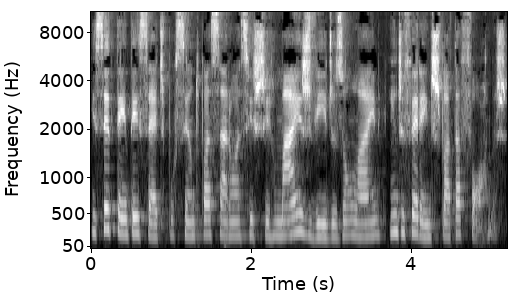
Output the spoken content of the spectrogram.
e 77% passaram a assistir mais vídeos online em diferentes plataformas,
